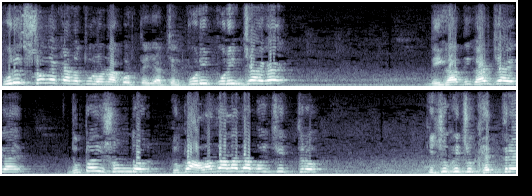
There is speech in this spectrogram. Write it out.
পুরীর সঙ্গে কেন তুলনা করতে যাচ্ছেন? পুরী পুরীর জায়গায়, দীঘা দীঘার জায়গায়, দুটোই সুন্দর, দুটো আলাদা আলাদা বৈচিত্র্য। কিছু কিছু ক্ষেত্রে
